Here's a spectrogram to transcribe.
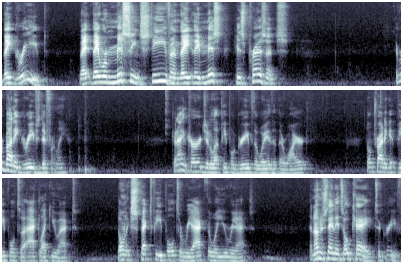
They grieved. They, they were missing Stephen. They, they missed his presence. Everybody grieves differently. Can I encourage you to let people grieve the way that they're wired? Don't try to get people to act like you act. Don't expect people to react the way you react. And understand it's okay to grieve.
